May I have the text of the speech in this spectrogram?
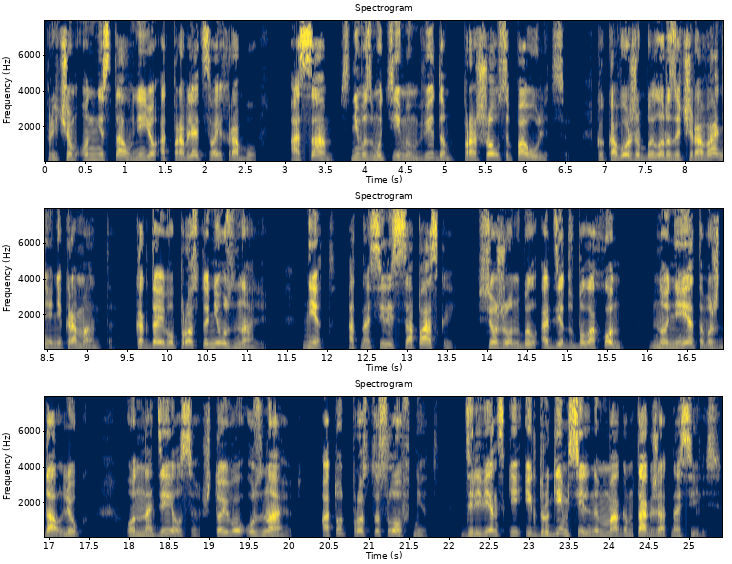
Причем он не стал в нее отправлять своих рабов, а сам с невозмутимым видом прошелся по улице. Каково же было разочарование некроманта, когда его просто не узнали. Нет, относились с опаской, все же он был одет в балахон, но не этого ждал Люк. Он надеялся, что его узнают, а тут просто слов нет. Деревенские и к другим сильным магам также относились.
